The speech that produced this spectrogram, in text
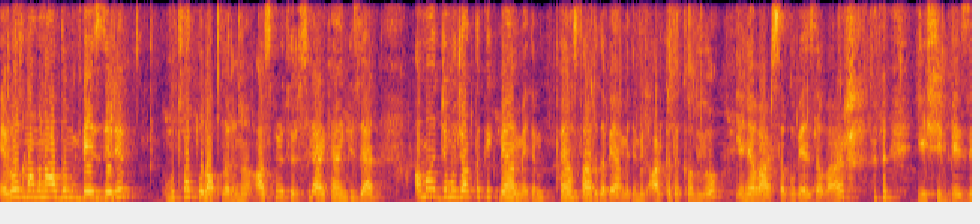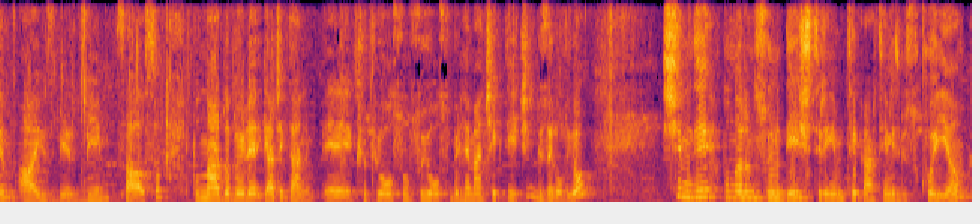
E, Rozman'dan aldığım bezleri mutfak dolaplarını, aspiratörü silerken güzel. Ama cam ocakta pek beğenmedim. Fayanslarda da beğenmedim. Böyle arkada kalıyor. E ne varsa bu bezde var. Yeşil bezim A101 BİM sağ olsun. Bunlar da böyle gerçekten e, köpüğü olsun suyu olsun böyle hemen çektiği için güzel oluyor. Şimdi bunların suyunu değiştireyim. Tekrar temiz bir su koyayım.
